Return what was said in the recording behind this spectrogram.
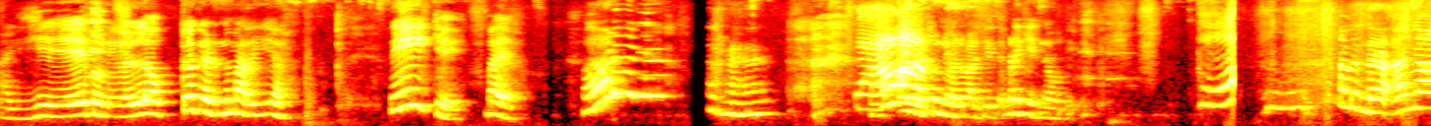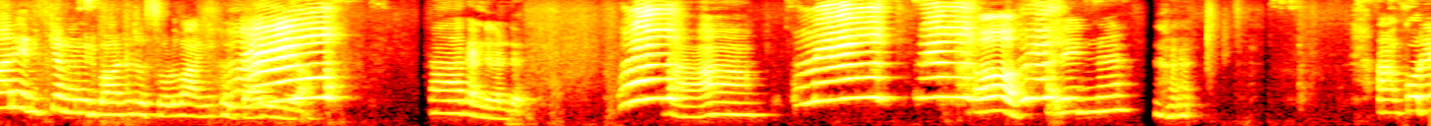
അയ്യേ തുണികളിലൊക്കെ കിടന്ന് മറിയ. നീക്കേ ഭയ. തുണികൾ മടക്കിയിട്ട് ഇവിടേക്ക് ഇരുന്ന മതി അതെന്താ? ഞാൻ എനിക്ക് അങ്ങനെ ഒരുപാട് ഡ്രസ്സുകൾ വാങ്ങി കൊടുക്കാറില്ല. ആ കണ്ട് കണ്ട്. ആ. ഓ അല്ല ആ കുറേ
